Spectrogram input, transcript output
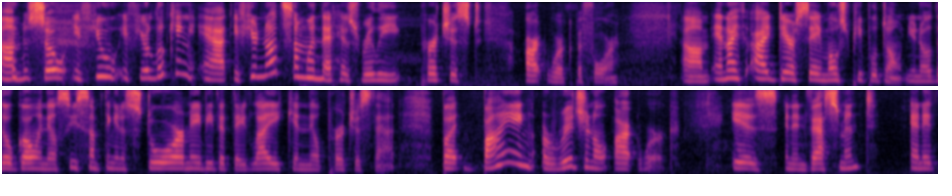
Um, so if you if you're looking at if you're not someone that has really purchased artwork before. Um, and I, I dare say most people don't. You know, they'll go and they'll see something in a store maybe that they like and they'll purchase that. But buying original artwork is an investment and it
